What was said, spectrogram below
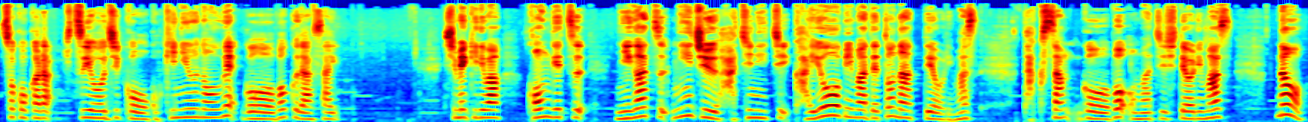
そこから必要事項をご記入の上ご応募ください。締め切りは今月2月28日火曜日までとなっております。たくさんご応募お待ちしております。なお、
